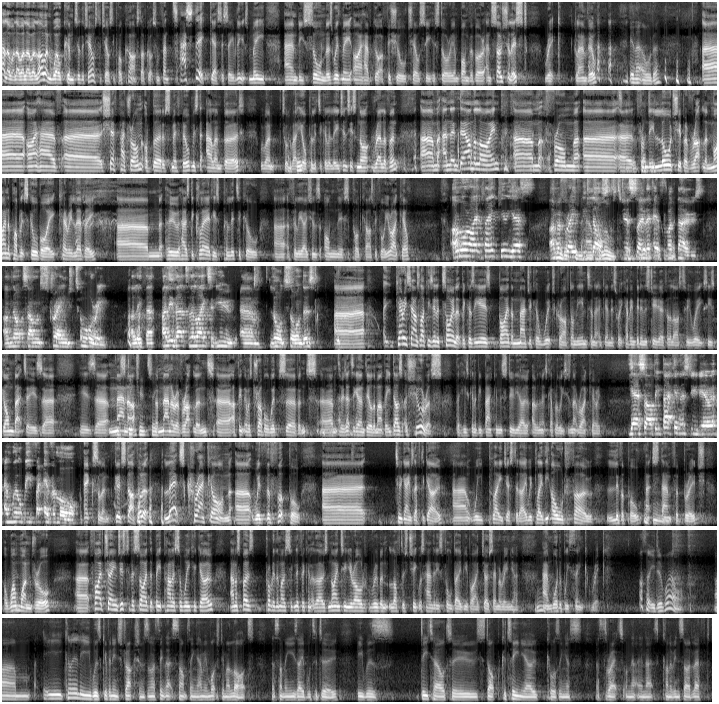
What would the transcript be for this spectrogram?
Hello, hello, hello, hello, and welcome to the Chelsea, the Chelsea podcast. I've got some fantastic guests this evening. It's me, Andy Saunders. With me, I have got official Chelsea historian, bon vivant, and socialist, Rick Glanvill. In that order. uh, I have uh, chef patron of Bird of Smithfield, Mr. Alan Bird. We won't talk Thank about you. your political allegiance; it's not relevant. Um, and then down the line, um, from uh, uh, from the lordship of Rutland, minor public school boy Ceri Levy. Um, who has declared his political uh, affiliations on this podcast before? You're right, Kel. I'm all right, thank you. Yes, I'm afraid in the we lost. Just so that everyone knows, I'm not some strange Tory. I leave that. I leave that to the likes of you, um, Lord Saunders. Uh, Ceri sounds like he's in a toilet because he is by the magic of witchcraft on the internet again this week. Having been in the studio for the last two weeks, he's gone back to his uh, his uh, manor, the manor of Rutland. Uh, I think there was trouble with servants, um, so he's had to go and deal them up. But he does assure us that he's going to be back in the studio over the next couple of weeks. Isn't that right, Ceri? Yes, I'll be back in the studio and will be forevermore. Excellent, good stuff. Well, look, let's crack on uh, with the football. Two games left to go. Uh, we played yesterday. We played the old foe, Liverpool, at Stamford Bridge. A 1 1 draw. Uh, five changes to the side that beat Palace a week ago. And I suppose probably the most significant of those 19 year old Ruben Loftus Cheek was handed his full debut by Jose Mourinho. And what did we think, Rick? I thought he did well. Um, he clearly was given instructions, and I think that's something, having watched him a lot, that's something he's able to do. He was detailed to stop Coutinho causing us a threat on that, in that kind of inside left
